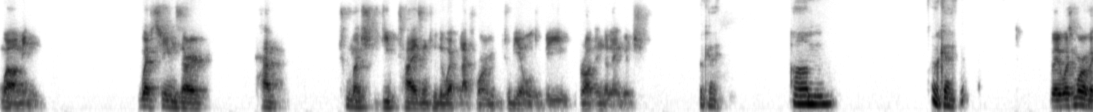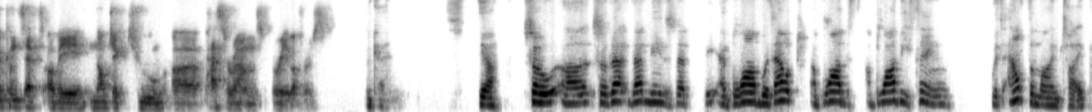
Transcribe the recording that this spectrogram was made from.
Well, I mean, web streams are have too much deep ties into the web platform to be able to be brought in the language. Okay. Um, okay, but it was more of a concept of a, an object to uh, pass around array buffers. okay. Yeah, so, uh, so that, that means that the, a blob without, a blob, a blobby thing without the MIME type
